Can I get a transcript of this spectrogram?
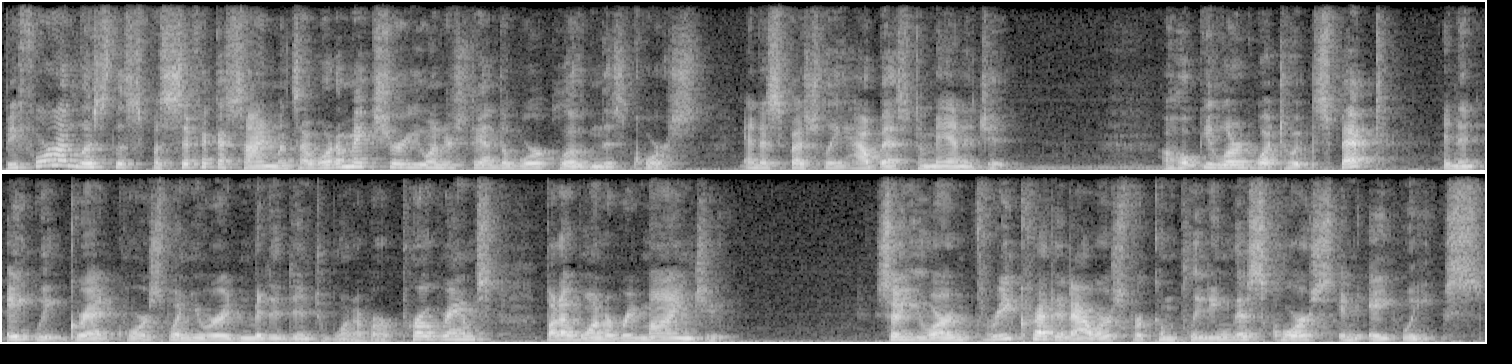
Before I list the specific assignments, I want to make sure you understand the workload in this course, and especially how best to manage it. I hope you learned what to expect in an eight-week grad course when you were admitted into one of our programs, but I want to remind you. So you earn three credit hours for completing this course in eight weeks.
